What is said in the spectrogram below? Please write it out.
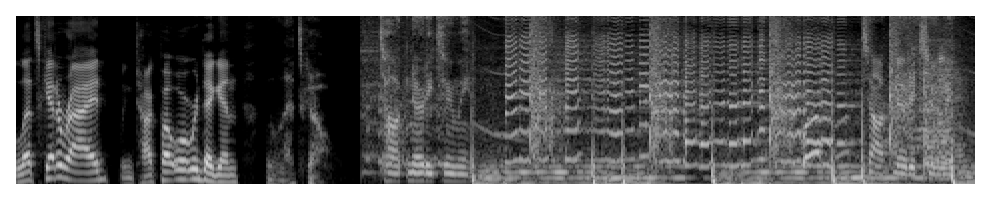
Let's get a ride. We can talk about what we're digging. Let's go. Talk nerdy to me. Talk nerdy to me.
